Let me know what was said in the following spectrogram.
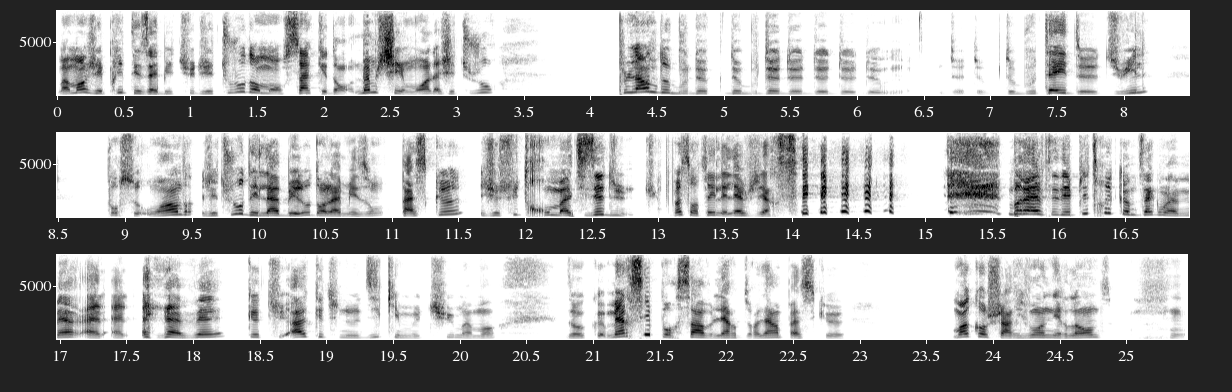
maman, j'ai pris tes habitudes. J'ai toujours dans mon sac et dans, même chez moi, là, j'ai toujours plein de, de, de, de, bouteilles d'huile pour se oindre. J'ai toujours des labellos dans la maison parce que je suis traumatisée du, tu peux pas sortir les lèvres gercées. Bref, c'est des petits trucs comme ça que ma mère, elle, elle, avait, que tu as, que tu nous dis qui me tue, maman. Donc, merci pour ça, l'air de rien, parce que moi, quand je suis arrivée en Irlande,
